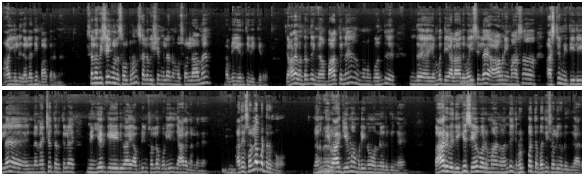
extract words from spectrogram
ஆயுள் இது எல்லாத்தையும் பார்க்குறோங்க சில விஷயங்களை சொல்கிறோம் சில விஷயங்களை நம்ம சொல்லாமல் அப்படியே இருத்தி வைக்கிறோம். ஜாதகன்றது நான் பார்த்தேனே உனக்கு வந்து இந்த எண்பத்தி ஏழாவது. வயசில் ஆவணி மாதம் அஷ்டமி தீதியில் இந்த நட்சத்திரத்தில் நீ இயற்கை எரிவாய் அப்படின்னு சொல்லக்கூடியது ஜாதகம் இல்லைங்க. அதை சொல்லப்பட்டிருக்கும். நந்தி வாக்கியமும் அப்படின்னு ஒன்று இருக்குங்க. பார்வதிக்கு சிவபெருமான் வந்து நுட்பத்தை பற்றி சொல்லி கொடுக்குறாரு.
